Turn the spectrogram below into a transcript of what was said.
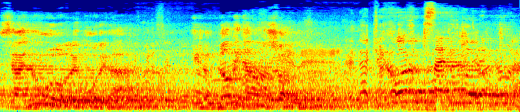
saludo de Murga. Y los nominados son. Mejor saludo de Murga.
